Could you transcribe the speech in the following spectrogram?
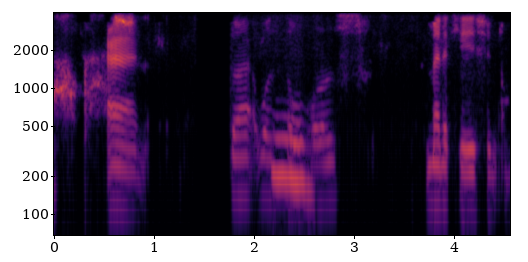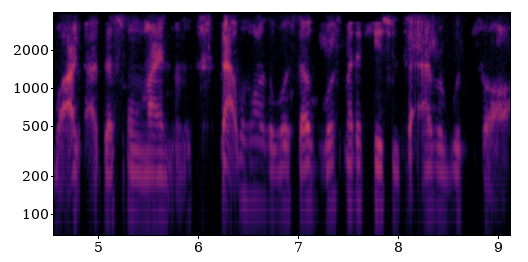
Oh gosh. And that was mm. the worst medication. Well, I, I, that's one line. That was one of the worst. That was the worst medication to ever withdraw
